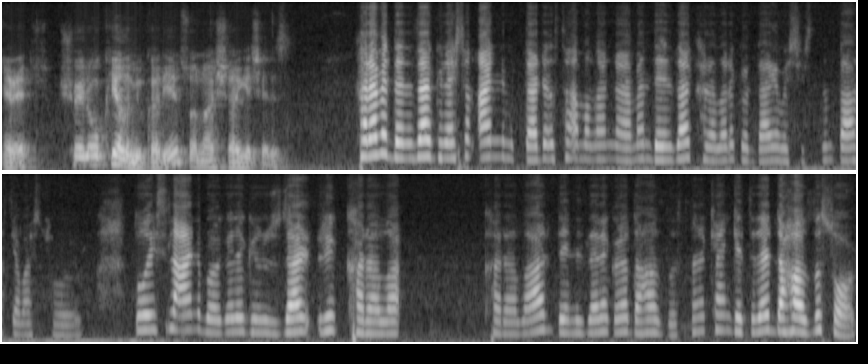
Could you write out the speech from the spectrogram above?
Evet, şöyle okuyalım yukarıya, sonra aşağı geçeriz. Kara ve denizler güneşten aynı miktarda ısı almalarına rağmen denizler karalara göre daha yavaş ısınıp daha yavaş soğur. Dolayısıyla aynı bölgede gündüzleri karala, karalar denizlere göre daha hızlı ısınırken geceleri daha hızlı soğur.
